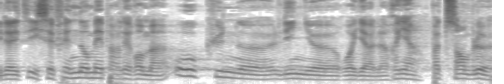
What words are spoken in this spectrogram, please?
Il, s'est fait nommer par les Romains. Aucune ligne royale, rien, pas de sang bleu.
